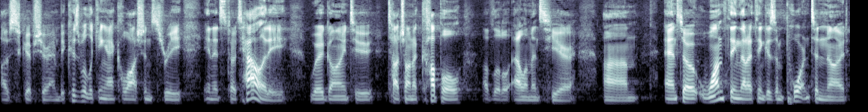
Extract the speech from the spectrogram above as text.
of Scripture. And because we're looking at Colossians 3 in its totality, we're going to touch on a couple of little elements here. Um, and so, one thing that I think is important to note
